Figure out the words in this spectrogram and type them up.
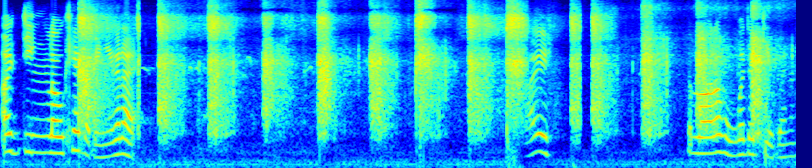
เอาจริงเราแค่แบบอย่างนี้ก็ได้ไป ยบร้อยแล้วผมก็จะเก็บไว้นะ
